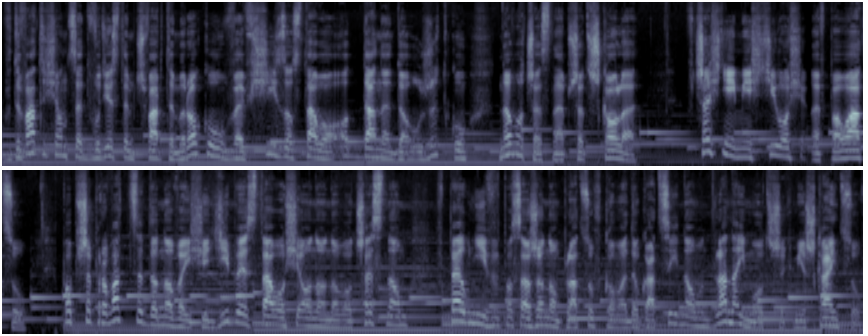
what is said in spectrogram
W 2024 roku we wsi zostało oddane do użytku nowoczesne przedszkole. Wcześniej mieściło się w pałacu. Po przeprowadzce do nowej siedziby stało się ono nowoczesną, w pełni wyposażoną placówką edukacyjną dla najmłodszych mieszkańców.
